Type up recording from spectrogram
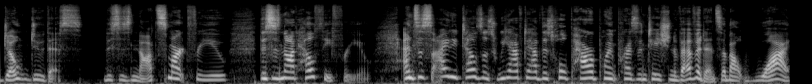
don't do this. This is not smart for you. This is not healthy for you. And society tells us we have to have this whole PowerPoint presentation of evidence about why.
